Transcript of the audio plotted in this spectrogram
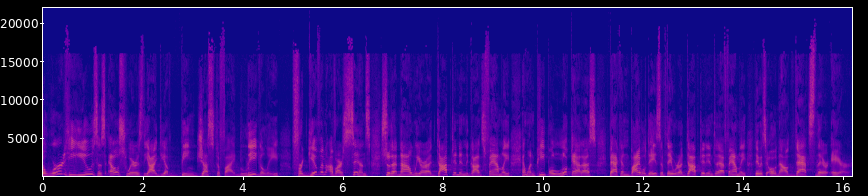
The word he uses elsewhere is the idea of being justified, legally forgiven of our sins, so that now we are adopted into God's family. And when people look at us back in Bible days, if they were adopted into that family, they would say, oh, now that's their heir.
